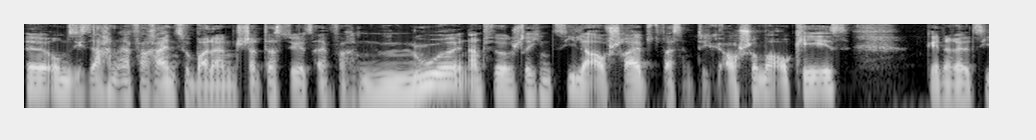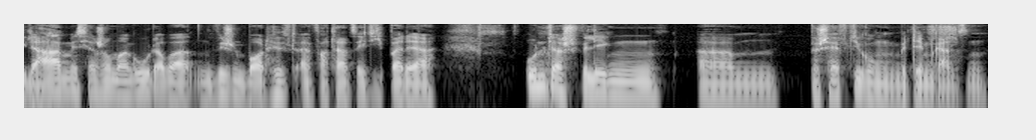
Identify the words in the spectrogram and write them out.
äh, um sich Sachen einfach reinzuballern, statt dass du jetzt einfach nur in Anführungsstrichen Ziele aufschreibst, was natürlich auch schon mal okay ist. Generell Ziele haben ist ja schon mal gut, aber ein Vision Board hilft einfach tatsächlich bei der unterschwelligen ähm, Beschäftigung mit dem Ganzen.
